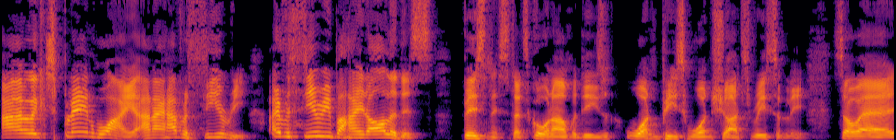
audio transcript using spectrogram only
I'll explain why, and I have a theory. I have a theory behind all of this business that's going on with these one piece one shots recently. So uh,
